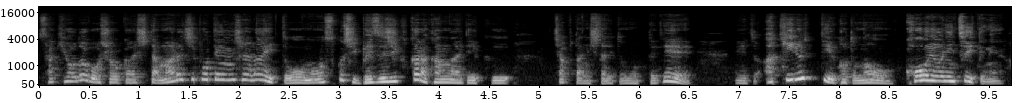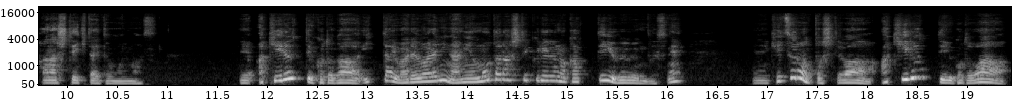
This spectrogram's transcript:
先ほどご紹介したマルチポテンシャライトをもう少し別軸から考えていくチャプターにしたいと思ってて、えーと、飽きるっていうことの効用についてね、話していきたいと思います。えー飽きるっていうことが一体我々に何をもたらしてくれるのかっていう部分ですね。えー結論としては、飽きるっていうことは、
